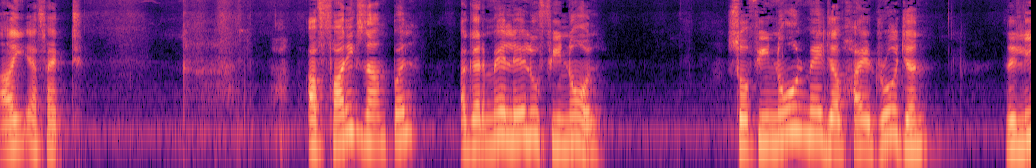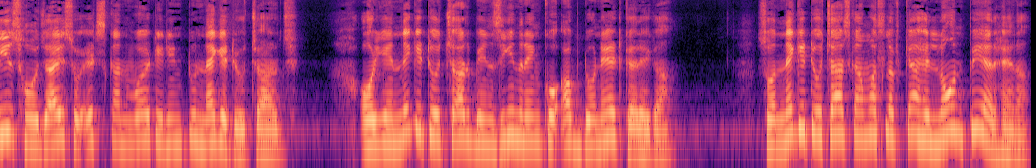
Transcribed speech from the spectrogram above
आई इफ़ेक्ट अब फॉर एग्ज़ाम्पल अगर मैं ले लूँ फिनोल सोफिनोल में जब हाइड्रोजन रिलीज़ हो जाए so it's converted into negative charge और ये नेगेटिव चार्ज बेंजीन रिंग को अब डोनेट करेगा. सो नेगेटिव चार्ज का मतलब क्या है? लोन पेयर है ना?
